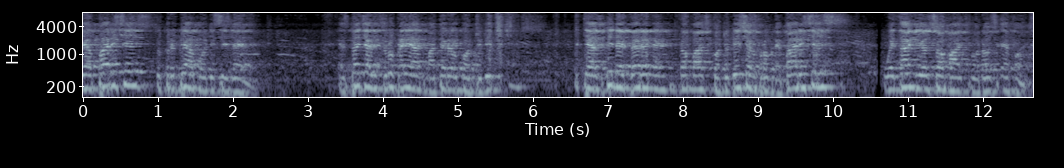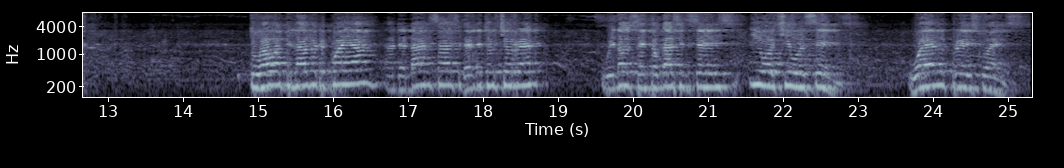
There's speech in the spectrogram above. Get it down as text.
their parishes to prepare for this event, especially through prayer and material contributions. It has been a very enormous contribution from the parishes. We thank you so much for those efforts. To our beloved choir and the dancers, the little children, we know St. Augustine says, he or she will sing. Well, praise twice.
